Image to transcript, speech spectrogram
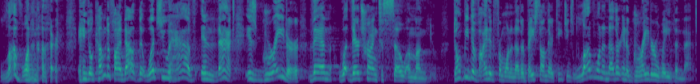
love one another. And you'll come to find out that what you have in that is greater than what they're trying to sow among you. Don't be divided from one another based on their teachings. Love one another in a greater way than that.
